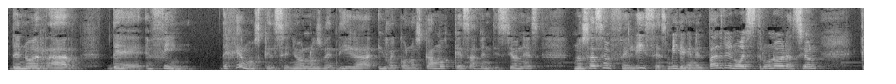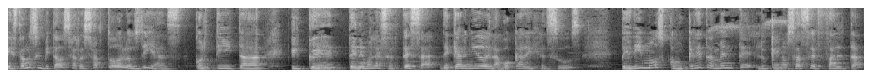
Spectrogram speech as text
de no errar, de, en fin, dejemos que el Señor nos bendiga y reconozcamos que esas bendiciones nos hacen felices. Miren, en el Padre nuestro, una oración que estamos invitados a rezar todos los días, cortita, y que tenemos la certeza de que ha venido de la boca de Jesús, pedimos concretamente lo que nos hace falta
